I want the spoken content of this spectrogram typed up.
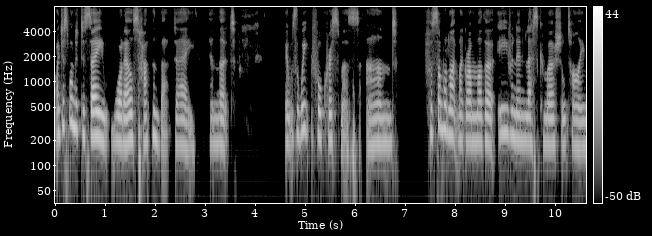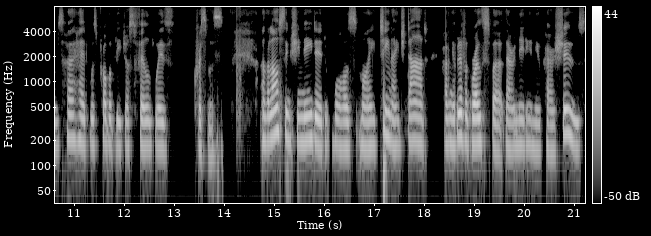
I just wanted to say what else happened that day, and that it was the week before Christmas. And for someone like my grandmother, even in less commercial times, her head was probably just filled with Christmas. And the last thing she needed was my teenage dad having a bit of a growth spurt there and needing a new pair of shoes.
